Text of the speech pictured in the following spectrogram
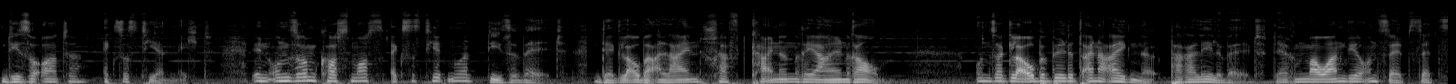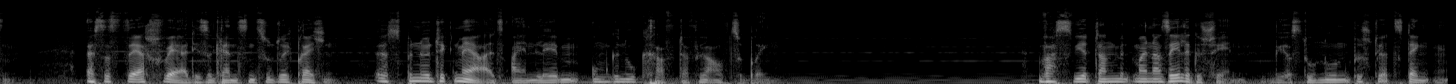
Diese Orte existieren nicht. In unserem Kosmos existiert nur diese Welt. Der Glaube allein schafft keinen realen Raum. Unser Glaube bildet eine eigene, parallele Welt, deren Mauern wir uns selbst setzen. Es ist sehr schwer, diese Grenzen zu durchbrechen. Es benötigt mehr als ein Leben, um genug Kraft dafür aufzubringen. Was wird dann mit meiner Seele geschehen, wirst du nun bestürzt denken.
